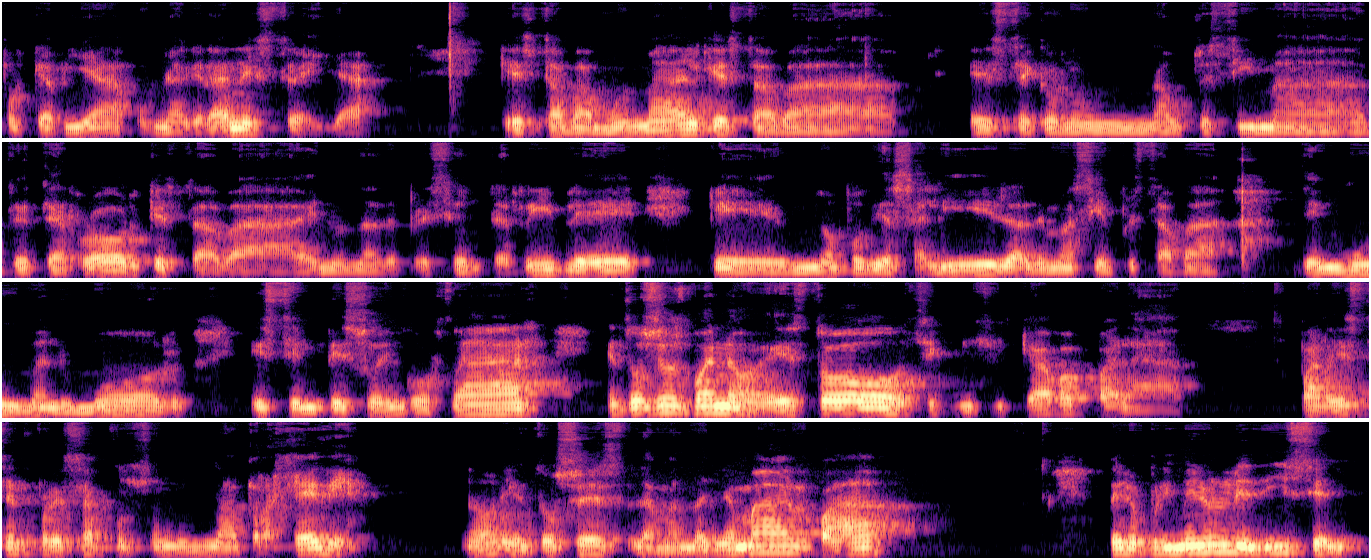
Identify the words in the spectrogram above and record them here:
porque había una gran estrella que estaba muy mal, que estaba este, con una autoestima de terror, que estaba en una depresión terrible, que no podía salir, además siempre estaba de muy mal humor, este, empezó a engordar. Entonces, bueno, esto significaba para, para esta empresa pues una tragedia, ¿no? Y entonces la mandan a llamar, va, pero primero le dicen,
